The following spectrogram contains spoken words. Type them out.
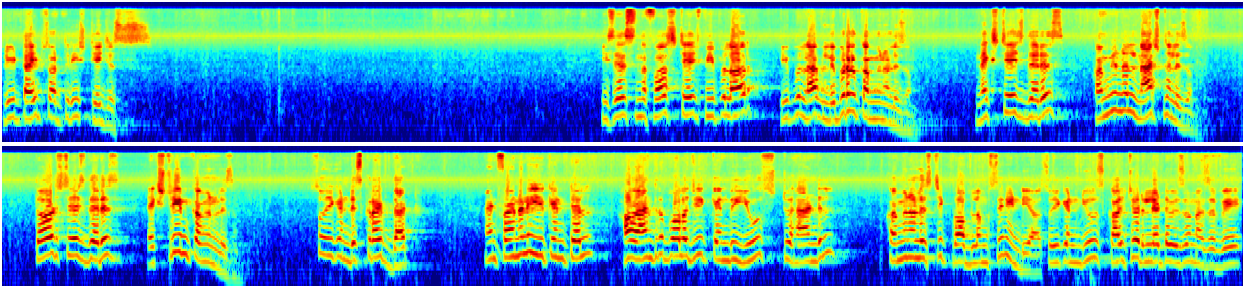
three types or three stages. He says in the first stage people are people have liberal communalism. Next stage there is communal nationalism. Third stage there is extreme communalism. So, you can describe that and finally, you can tell how anthropology can be used to handle communalistic problems in India. So, you can use culture relativism as a way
